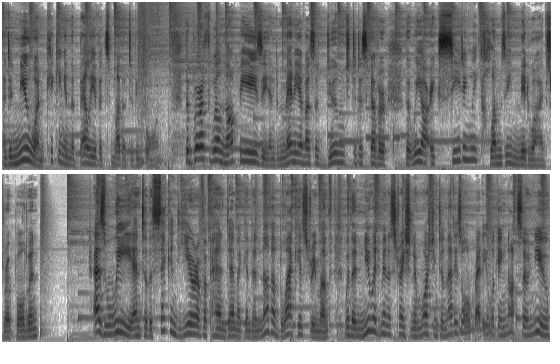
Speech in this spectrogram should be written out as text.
and a new one kicking in the belly of its mother to be born. The birth will not be easy, and many of us are doomed to discover that we are exceedingly clumsy midwives, wrote Baldwin. As we enter the second year of a pandemic and another Black History Month with a new administration in Washington that is already looking not so new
